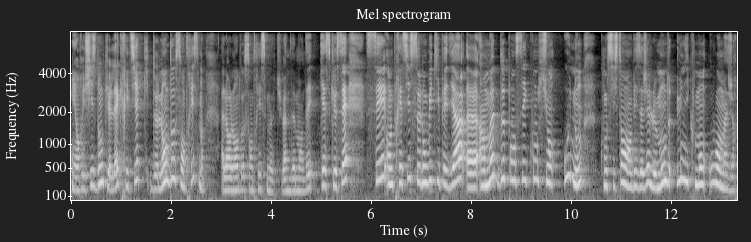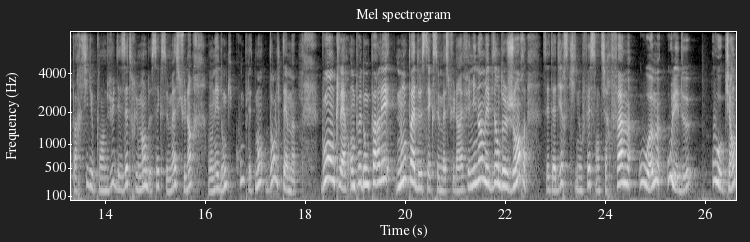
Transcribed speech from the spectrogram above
et enrichissent donc la critique de l'endocentrisme. Alors l'endocentrisme, tu vas me demander qu'est-ce que c'est? C'est, on le précise selon Wikipédia, euh, un mode de pensée conscient ou non consistant à envisager le monde uniquement ou en majeure partie du point de vue des êtres humains de sexe masculin. On est donc complètement dans le thème. Bon, en clair, on peut donc parler non pas de sexe masculin et féminin, mais bien de genre, c'est-à-dire ce qui nous fait sentir femme ou homme, ou les deux, ou aucun.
